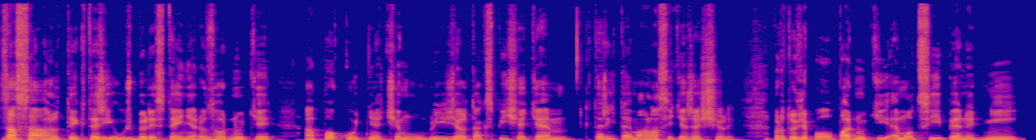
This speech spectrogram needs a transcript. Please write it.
zasáhl ty, kteří už byli stejně rozhodnuti a pokud něčemu ublížil, tak spíše těm, kteří téma hlasitě řešili, protože po opadnutí emocí pěny dní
